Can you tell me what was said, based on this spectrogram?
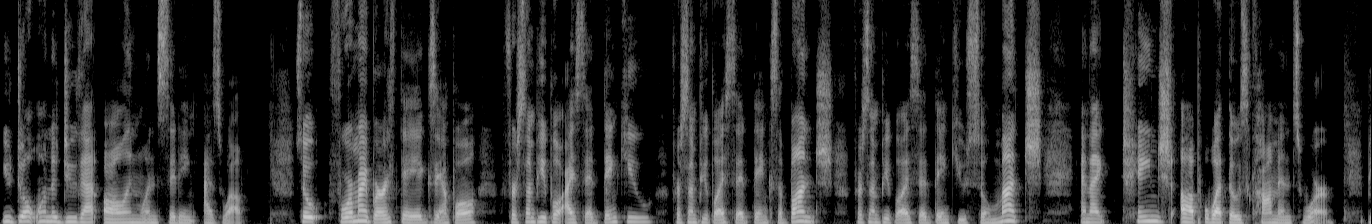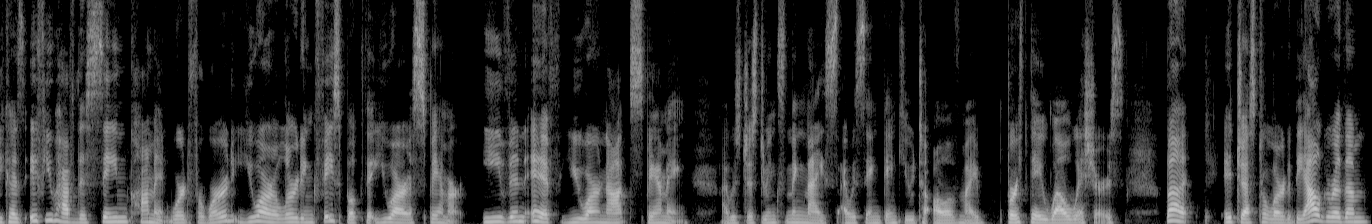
you don't want to do that all in one sitting as well. So, for my birthday example, for some people, I said thank you. For some people, I said thanks a bunch. For some people, I said thank you so much. And I changed up what those comments were. Because if you have the same comment word for word, you are alerting Facebook that you are a spammer even if you are not spamming. I was just doing something nice. I was saying thank you to all of my birthday well wishers. But it just alerted the algorithm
